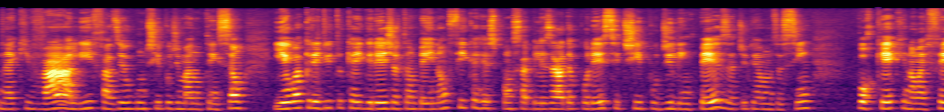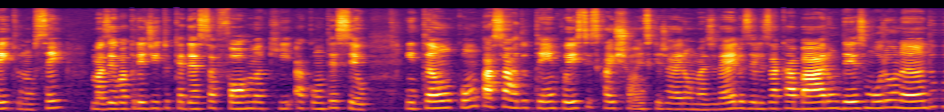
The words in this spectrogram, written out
né, que vá ali fazer algum tipo de manutenção, e eu acredito que a igreja também não fica responsabilizada por esse tipo de limpeza, digamos assim, por que, que não é feito, não sei, mas eu acredito que é dessa forma que aconteceu. Então, com o passar do tempo, esses caixões que já eram mais velhos, eles acabaram desmoronando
